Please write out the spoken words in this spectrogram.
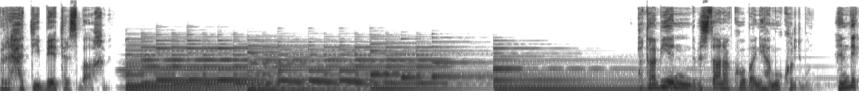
برحەتی بێترس باخبن. قوتابیان دبستانە کۆبانی هەموو کورد بوون هندێک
